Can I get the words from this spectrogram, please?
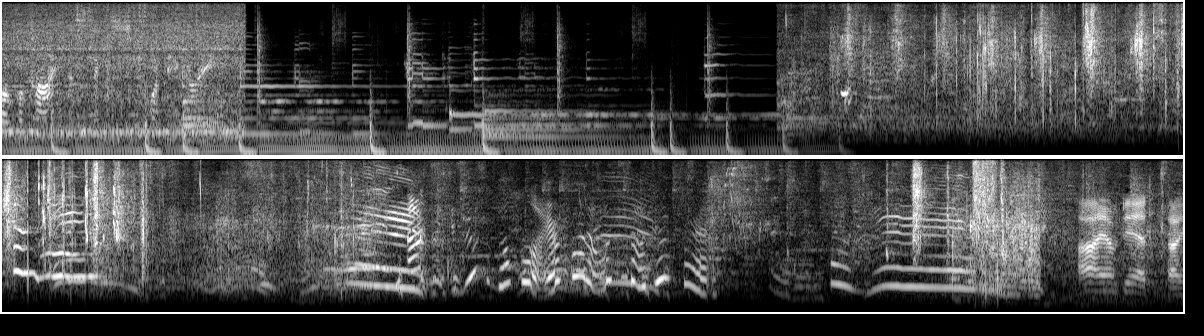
Local time is 6:23. Buffalo Airport? It looks so different. Hi, I'm Dad. Hi.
